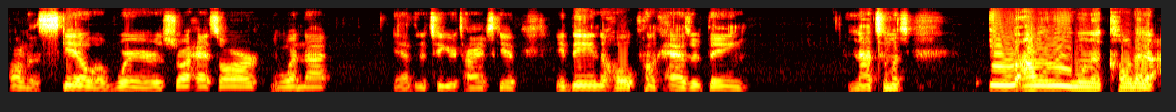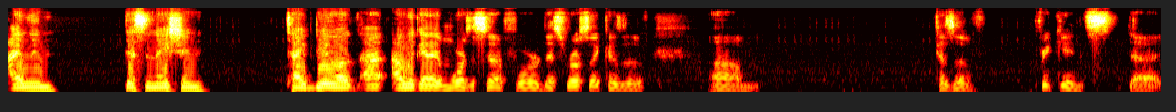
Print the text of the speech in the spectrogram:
on a scale of where Straw Hats are and whatnot after the two-year time skip. And then the whole Punk Hazard thing. Not too much. It, I don't really want to call that an island destination type deal. I, I look at it more as a setup for Dressrosa because of um because of freaking uh,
